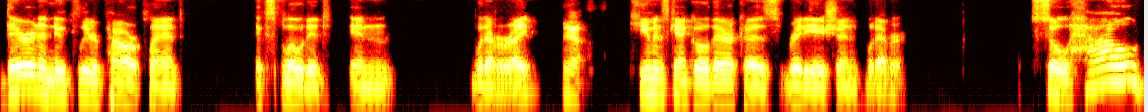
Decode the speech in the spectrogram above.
they're in a nuclear power plant exploded in whatever, right? Yeah. Humans can't go there because radiation, whatever. So, how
